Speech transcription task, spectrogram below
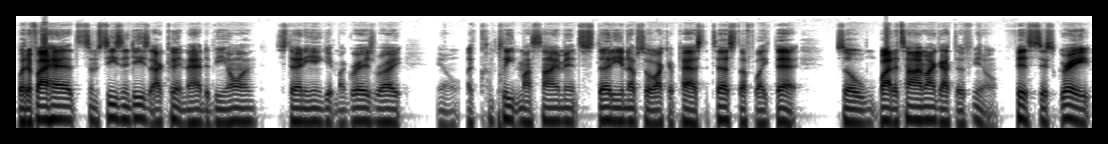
but if I had some C's and D's, I couldn't. I had to be on studying, get my grades right, you know, like complete my assignments, studying up so I could pass the test, stuff like that. So by the time I got to, you know, fifth, sixth grade,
